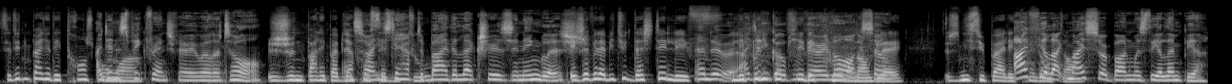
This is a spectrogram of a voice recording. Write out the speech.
C'était une période étrange I pour didn't moi. speak French very well at all. Je ne parlais pas bien And so I français used to du have to tout. buy the lectures in English. Et j'avais l'habitude d'acheter les, And, uh, I les didn't go polycopiés for des very cours en long, so- anglais. Je n'y suis pas allée I très feel like longtemps. my Sorbonne was the Olympia.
